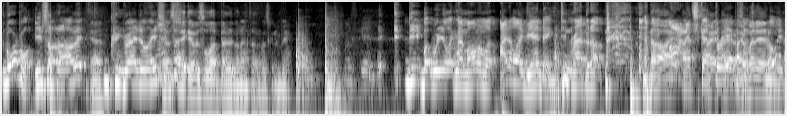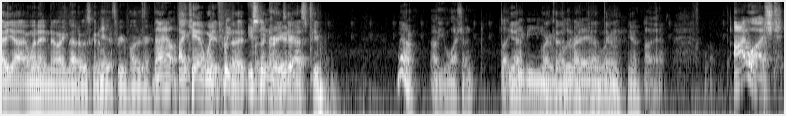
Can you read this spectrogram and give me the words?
Warple, you saw the Hobbit. Yeah. It was, Congratulations. it was a lot better than I thought it was going to be. It was good. It- But were you like my mom? I'm like, I didn't like the ending. It didn't wrap it up. No, Mom, it's got three I, I, episodes. went in. Really? uh, yeah, I went in knowing that it was going to be a three-parter. that helps. I can't wait for Wait, the you for seen the it in the crazy theater? ass people. No. Oh, you watched on like Yeah, DVD like or an Blu-ray or iPad whatever. thing. Yeah. Oh yeah. I watched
